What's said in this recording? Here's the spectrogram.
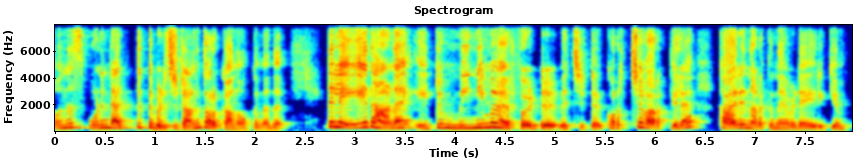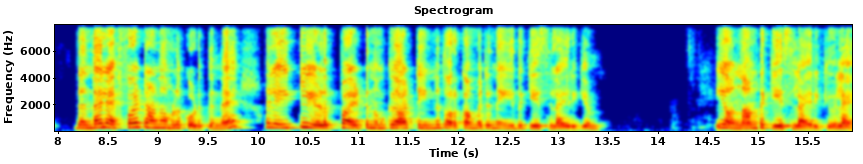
ഒന്ന് സ്പൂണിന്റെ അറ്റത്ത് പിടിച്ചിട്ടാണ് തുറക്കാൻ നോക്കുന്നത്. ഇതിൽ ഏതാണ് ഏറ്റവും മിനിമം എഫേർട്ട് വെച്ചിട്ട് കുറച്ച് വർക്കിൽ കാര്യം നടക്കുന്ന എവിടെയായിരിക്കും? ഇതെന്തായാലും എഫേർട്ടാണ് നമ്മൾ കൊടുക്കുന്നത് അതിൽ ഏറ്റവും എളുപ്പമായിട്ട് നമുക്ക് ആ ടിന്ന് തുറക്കാൻ പറ്റുന്ന ഏത് കേസിലായിരിക്കും ഈ ഒന്നാമത്തെ കേസിലായിരിക്കും അല്ലേ?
